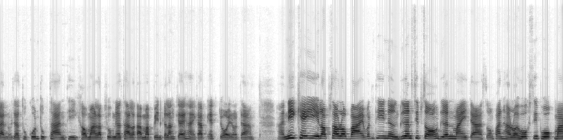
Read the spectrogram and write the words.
กันนอกจากทุกคนทุกท่านที่เข้ามารับชมแนวทางแล้วก็มาเป็นกำลังใจให้กับแอดจอยนาะจ้าอันนี้เคอีรอบเช้ารอบบ่ายวันที่หนึ่งเดือนสิบสองเดือนใหม่จ้าสองพันห้าร้อยหกสิบหกมา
